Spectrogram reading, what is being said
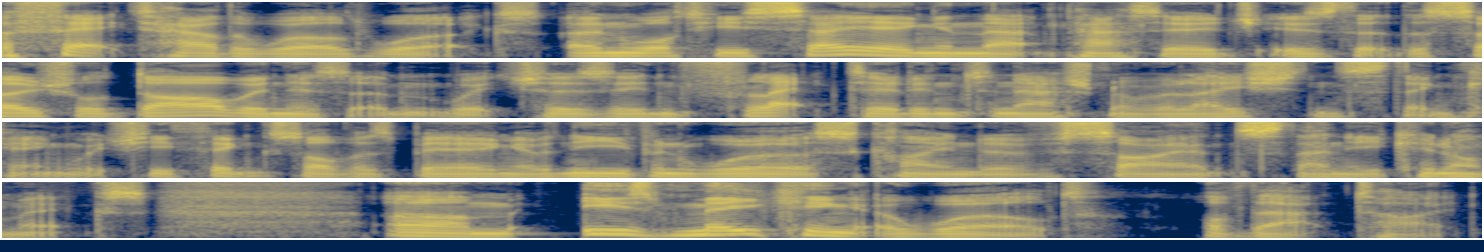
affect how the world works. And what he's saying in that passage is that the social Darwinism, which has inflected international relations thinking, which he thinks of as being an even worse kind of science than economics, um, is making a world of that type.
